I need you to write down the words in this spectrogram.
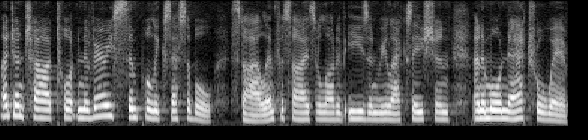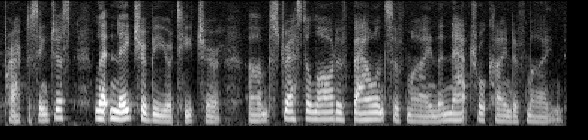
Ajahn Chah taught in a very simple, accessible style, emphasized a lot of ease and relaxation and a more natural way of practicing. Just let nature be your teacher. Um, stressed a lot of balance of mind, the natural kind of mind.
